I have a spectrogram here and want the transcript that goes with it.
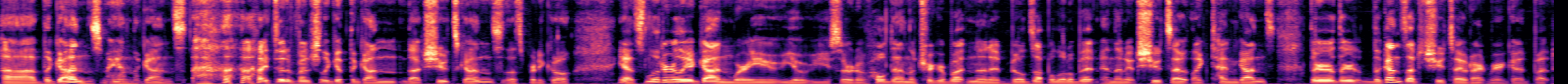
Uh, the guns, man, the guns. I did eventually get the gun that shoots guns. That's pretty cool. Yeah, it's literally a gun where you you you sort of hold down the trigger button and it builds up a little bit, and then it shoots out like ten guns. They're they're the guns that it shoots out aren't very good, but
